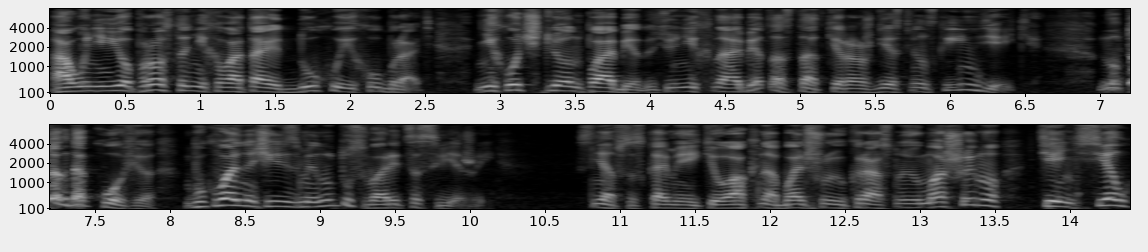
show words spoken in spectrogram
а у нее просто не хватает духу их убрать. Не хочет ли он пообедать? У них на обед остатки рождественской индейки. Ну тогда кофе, буквально через минуту сварится свежий. Сняв со скамейки у окна большую красную машину, тень сел,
